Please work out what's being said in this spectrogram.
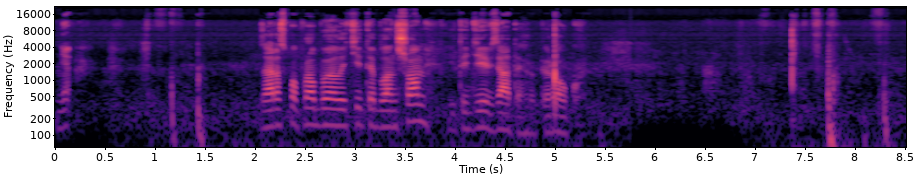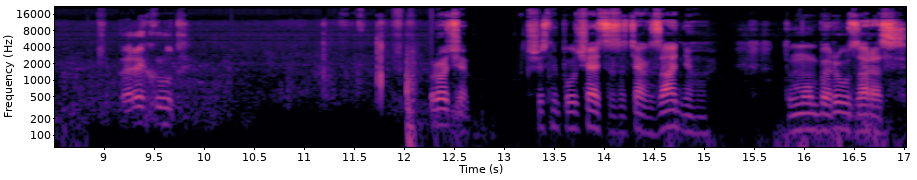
Ні. Зараз попробую летіти бланшом і тоді взяти групіровку. Перекрут. Коротше, щось не виходить затяг заднього. Тому беру зараз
